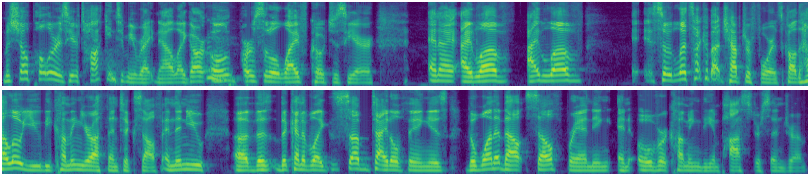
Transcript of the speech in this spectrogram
Michelle Poler is here talking to me right now. Like our own personal life coach is here. And I, I love, I love so let's talk about chapter four. It's called "Hello You: Becoming Your Authentic Self," and then you, uh, the the kind of like subtitle thing is the one about self branding and overcoming the imposter syndrome.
